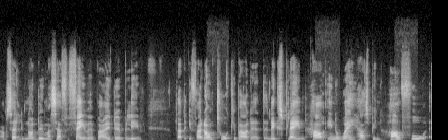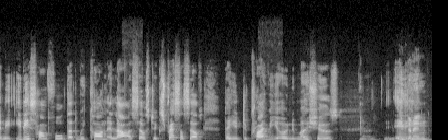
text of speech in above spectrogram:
I'm certainly not doing myself a favor, but I do believe that if I don't talk about it and explain how, in a way, it has been harmful, and it, it is harmful that we can't allow ourselves to express ourselves, that you deprive your own emotions You keep them in.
